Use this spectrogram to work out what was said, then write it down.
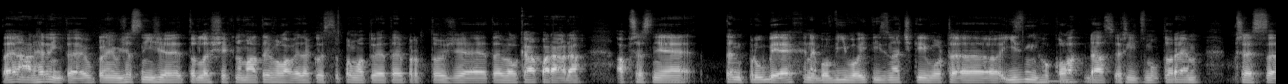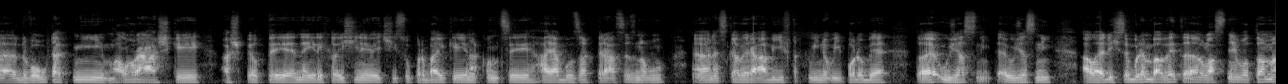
To je nádherný, to je úplně úžasný, že tohle všechno máte v hlavě, takhle si pamatujete, protože to je velká paráda a přesně ten průběh nebo vývoj té značky od uh, jízdního kola, dá se říct, s motorem, přes uh, dvoutaktní malorážky až po ty nejrychlejší, největší superbajky, na konci Hayabusa, která se znovu uh, dneska vyrábí v takové nové podobě. To je úžasný, to je úžasný. Ale když se budeme bavit vlastně o tom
